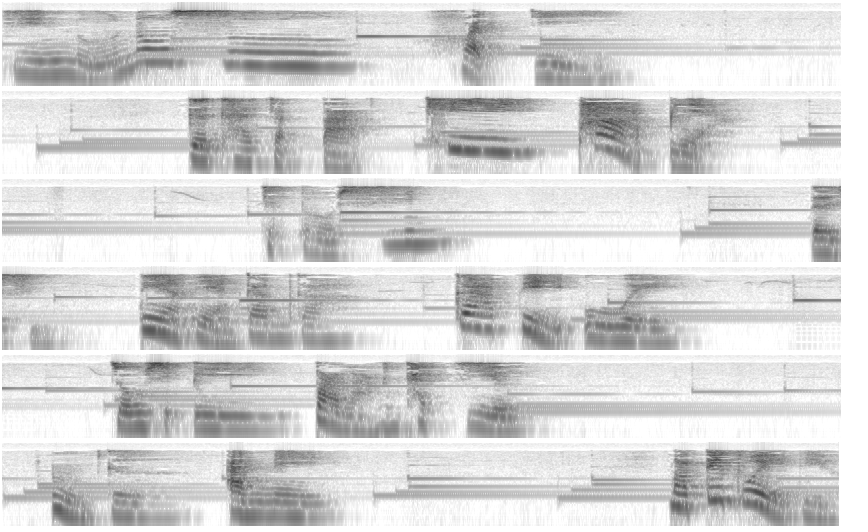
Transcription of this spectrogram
真如老师法语，阁较十八去打拼，一道心，就是定定感觉家己有诶，总是比别人较少。毋过安尼，嘛得袂着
